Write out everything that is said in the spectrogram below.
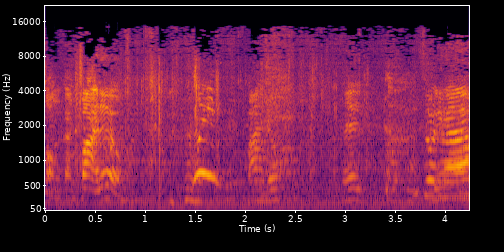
ส่องกันฝ่ายเร็วไปเร็ว สวัสดีครับ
